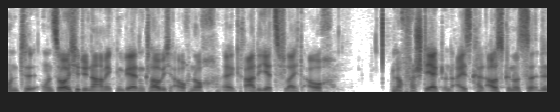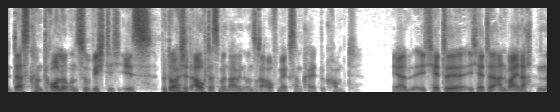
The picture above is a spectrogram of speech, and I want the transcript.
Und, äh, und solche Dynamiken werden, glaube ich, auch noch, äh, gerade jetzt vielleicht auch, noch verstärkt und eiskalt ausgenutzt. Dass Kontrolle uns so wichtig ist, bedeutet auch, dass man damit unsere Aufmerksamkeit bekommt. Ja, ich, hätte, ich hätte an Weihnachten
